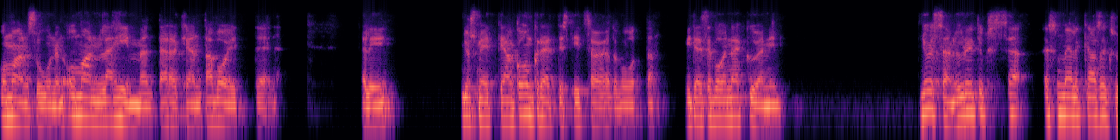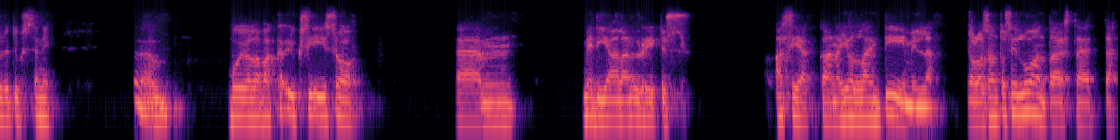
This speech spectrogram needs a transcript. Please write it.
oman suunnan, oman lähimmän tärkeän tavoitteen. Eli jos miettii ihan konkreettisesti itseohjautuvuutta, miten se voi näkyä, niin joissain yrityksissä, esimerkiksi meillekin asiakasyrityksissä, niin voi olla vaikka yksi iso media-alan yritys, asiakkaana jollain tiimillä, jolloin se on tosi luontaista, että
